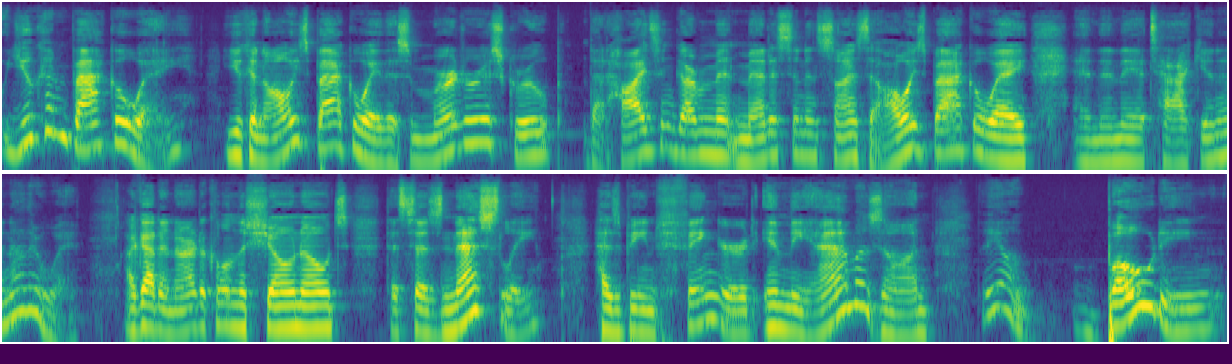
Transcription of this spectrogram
you can back away you can always back away. This murderous group that hides in government, medicine, and science, they always back away and then they attack you in another way. I got an article in the show notes that says Nestle has been fingered in the Amazon, you know, boating,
